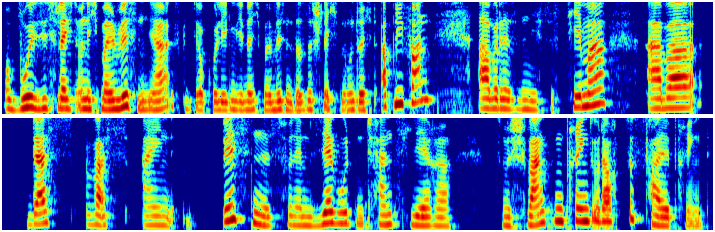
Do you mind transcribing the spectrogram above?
obwohl sie es vielleicht auch nicht mal wissen, ja. Es gibt ja auch Kollegen, die nicht mal wissen, dass sie schlechten Unterricht abliefern, aber das ist ein nächstes Thema. Aber das, was ein Business von einem sehr guten Tanzlehrer zum Schwanken bringt oder auch zu Fall bringt,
